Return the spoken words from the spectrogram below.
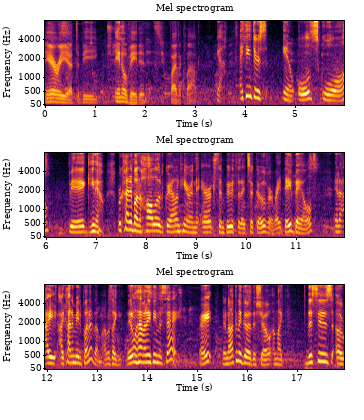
area to be innovated by the cloud. Yeah, I think there's, you know, old school, big, you know, we're kind of on hollowed ground here in the Ericsson booth that I took over, right? They bailed, and I, I kind of made fun of them. I was like, they don't have anything to say, right? They're not going to go to the show. I'm like, this is a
